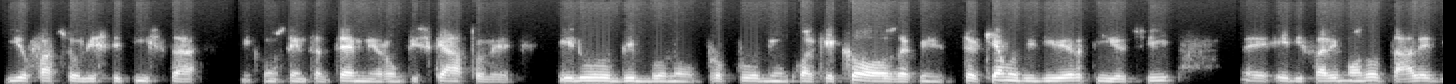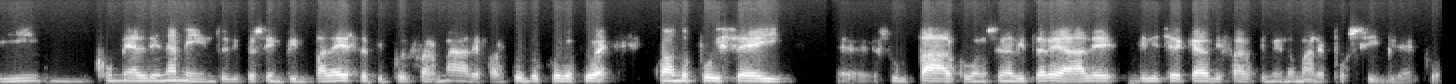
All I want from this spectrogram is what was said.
io faccio l'estetista, mi consente il termine rompiscatole, e loro debbono propormi un qualche cosa, quindi cerchiamo di divertirci eh, e di fare in modo tale di, come allenamento, di per esempio in palestra ti puoi far male, fare tutto quello che vuoi, quando poi sei eh, sul palco, quando sei nella vita reale, devi cercare di farti meno male possibile. Ecco.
